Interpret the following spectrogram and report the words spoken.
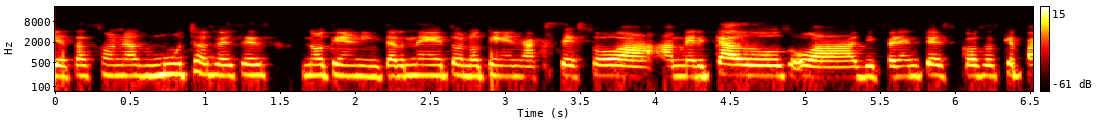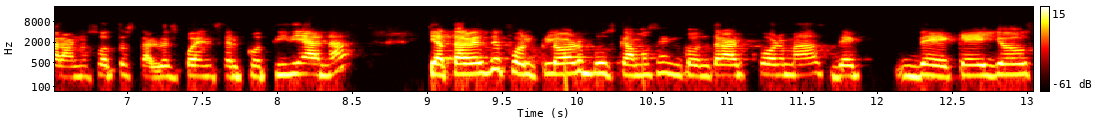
y estas zonas muchas veces no tienen internet o no tienen acceso a, mercados o a diferentes cosas que para nosotros tal vez pueden ser cotidianas. Y a través de folklore buscamos encontrar formas de, que ellos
